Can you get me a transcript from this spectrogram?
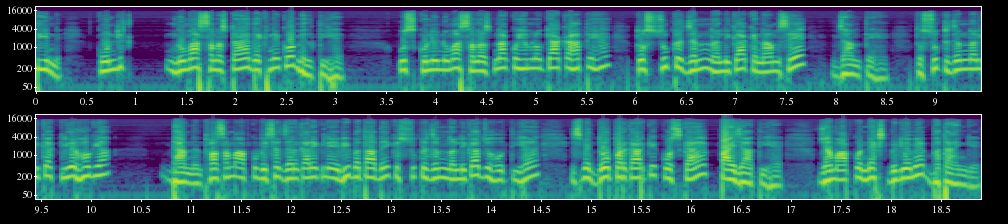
तीन कुंडलित नुमा संरचनाएँ देखने को मिलती है। उस कुंडलीनुमा संरचना को ही हम लोग क्या कहते हैं? तो शुक्र जन नलिका के नाम से जानते हैं। तो शुक्र जन नलिका क्लियर हो गया? ध्यान दें, थोड़ा सा हम आपको विशेष जानकारी के लिए भी बता दें कि शुक्र जन नलिका जो होती है, इसमें दो प्रकार की कोशिकाएँ पाई जाती है, जो हम आपको नेक्स्ट वीडियो में बताएँगे।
